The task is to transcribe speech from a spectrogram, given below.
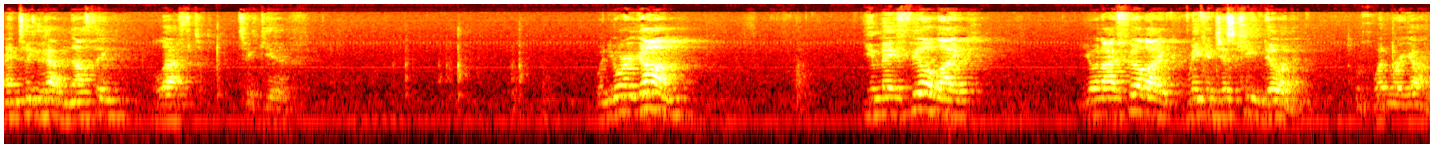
until you have nothing left to give. When you are young, you may feel like, you and I feel like we can just keep doing it when we're young.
